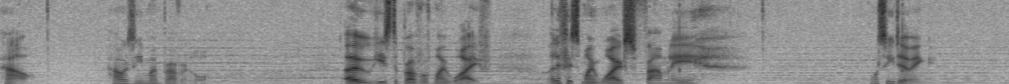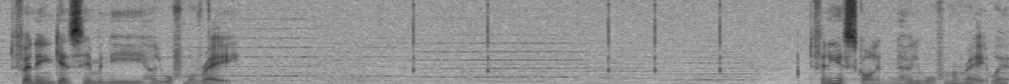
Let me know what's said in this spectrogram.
How? How is he my brother-in-law? Oh, he's the brother of my wife. Well, if it's my wife's family... What's he doing? Defending against him in the Holy War from Moray. Defending against Scotland in the Holy War from Moray. Where?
